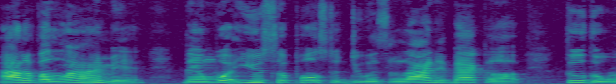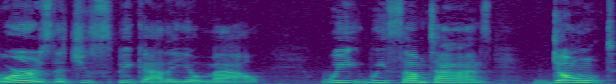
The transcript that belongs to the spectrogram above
out of alignment, then what you're supposed to do is line it back up through the words that you speak out of your mouth. We we sometimes don't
